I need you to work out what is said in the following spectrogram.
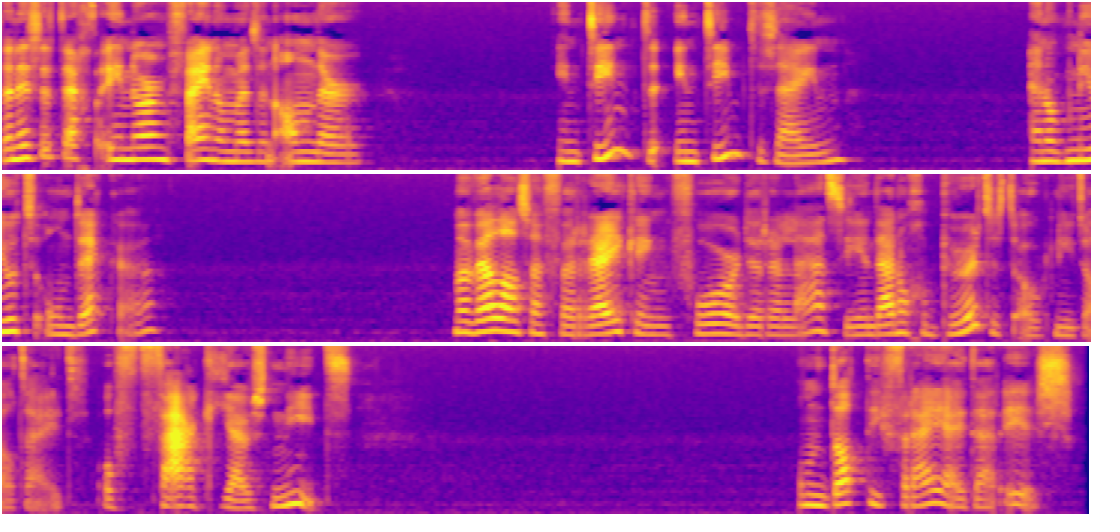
dan is het echt enorm fijn om met een ander intiem te, intiem te zijn en opnieuw te ontdekken. Maar wel als een verrijking voor de relatie. En daarom gebeurt het ook niet altijd. Of vaak juist niet. Omdat die vrijheid daar is.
